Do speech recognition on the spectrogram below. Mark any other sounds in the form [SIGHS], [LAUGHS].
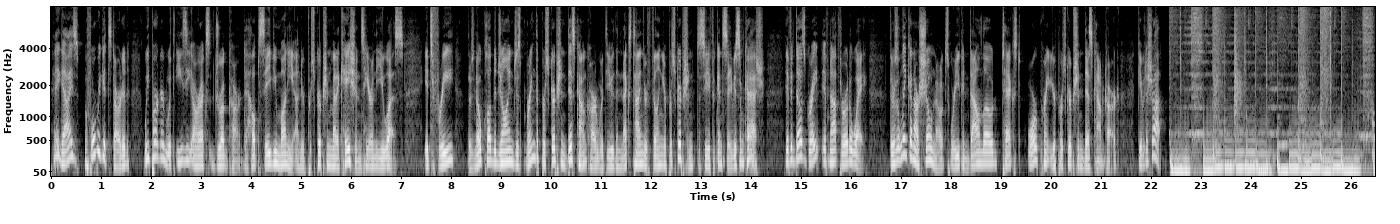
Hey guys, before we get started, we partnered with EasyRx Drug Card to help save you money on your prescription medications here in the US. It's free, there's no club to join, just bring the prescription discount card with you the next time you're filling your prescription to see if it can save you some cash. If it does, great, if not, throw it away. There's a link in our show notes where you can download, text, or print your prescription discount card. Give it a shot.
